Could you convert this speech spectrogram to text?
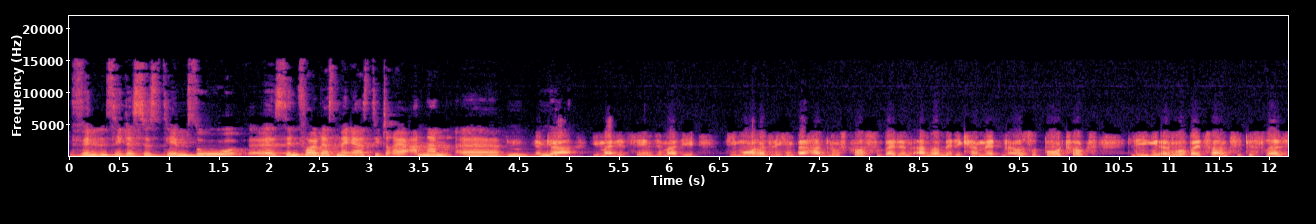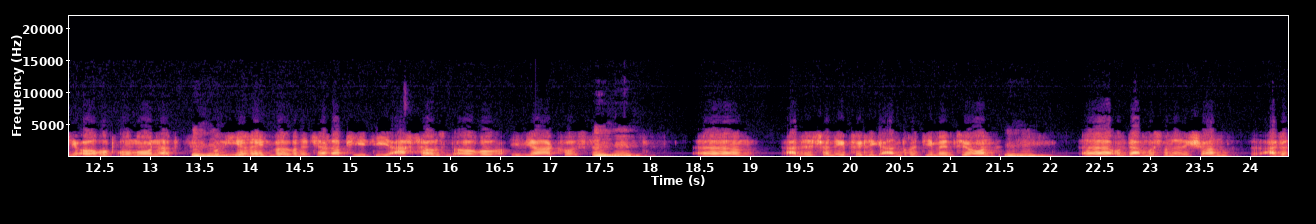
Finden Sie das System so äh, sinnvoll, dass man erst die drei anderen? Äh, ja klar, ich meine, jetzt sehen Sie mal, die, die monatlichen Behandlungskosten bei den anderen Medikamenten außer Botox liegen irgendwo bei 20 bis 30 Euro pro Monat. Mhm. Und hier reden wir über eine Therapie, die 8000 Euro im Jahr kostet. Mhm. Ähm, also das ist schon eine völlig andere Dimension. Mhm. Äh, und da muss man natürlich schon, also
